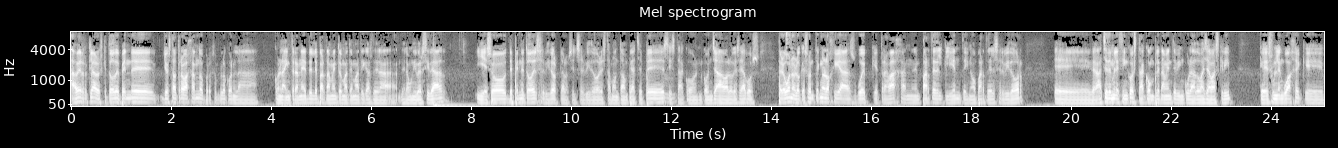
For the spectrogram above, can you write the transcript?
a ver, claro, es que todo depende. Yo he estado trabajando, por ejemplo, con la, con la intranet del Departamento de Matemáticas de la, de la universidad y eso depende todo del servidor, claro. Si el servidor está montado en PHP, si está con, con Java, lo que sea, pues. Pero bueno, lo que son tecnologías web que trabajan en parte del cliente y no parte del servidor, eh, HTML5 está completamente vinculado a JavaScript, que es un lenguaje que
